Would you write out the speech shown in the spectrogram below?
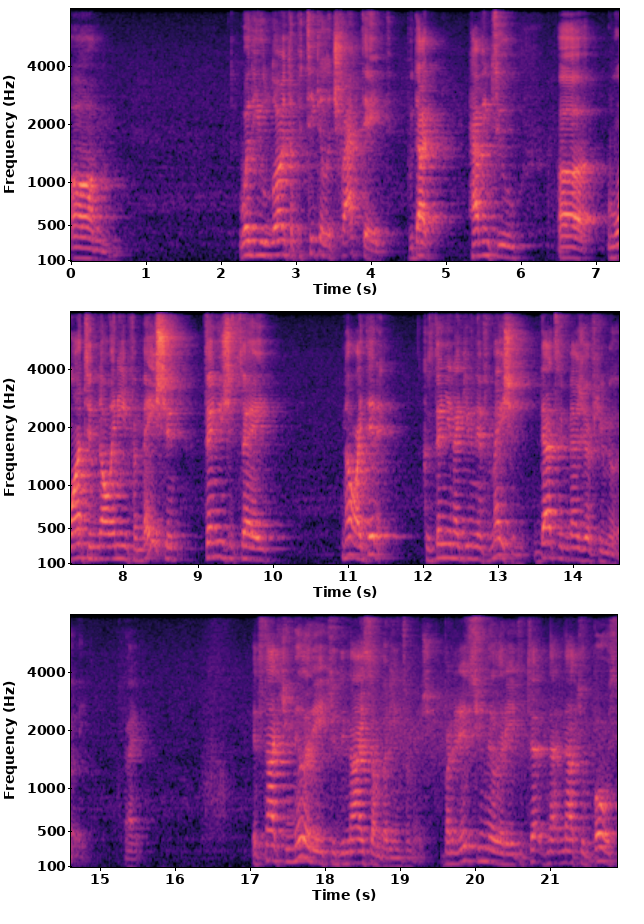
um, whether you learned a particular tractate without having to uh, want to know any information, then you should say, No, I didn't. Because then you're not giving the information. That's a measure of humility, right? It's not humility to deny somebody information, but it is humility to not, not to boast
